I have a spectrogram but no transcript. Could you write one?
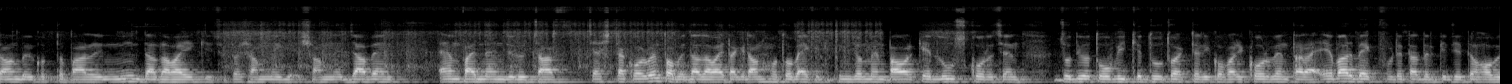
ডাউন বের করতে পারেননি। দাদাভাই কিছুটা সামনে সামনে যাবেন। M five nine zero charge চেষ্টা করবেন। তবে দাদাভাই তাকে ডাউন হতো বা এক তিনজন ম্যান পাওয়ারকে লুজ করেছেন। যদিও তৌভিকে দ্রুত একটা রিকভারি করবেন তারা। এবার ব্যাক ফুটে তাদেরকে যেতে হবে।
